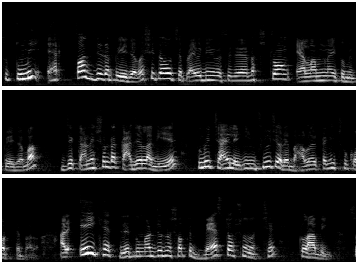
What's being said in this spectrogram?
সো তুমি অ্যাট ফার্স্ট যেটা পেয়ে যাবে সেটা হচ্ছে প্রাইভেট ইউনিভার্সিটির একটা স্ট্রং অ্যালামনাই তুমি পেয়ে যাবা, যে কানেকশনটা কাজে লাগিয়ে তুমি চাইলে ইন ফিউচারে ভালো একটা কিছু করতে পারো। আর এই ক্ষেত্রে তোমার জন্য সবচেয়ে বেস্ট অপশন হচ্ছে ক্লাবিং সো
